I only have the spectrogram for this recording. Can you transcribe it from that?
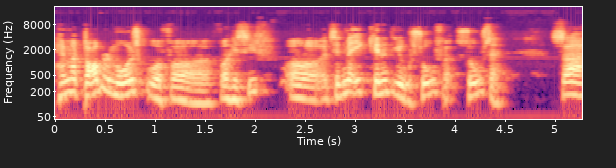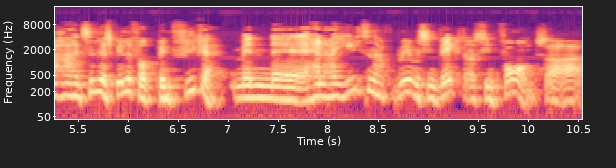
han var dobbelt målscorer for, for Hesif, og til dem, der ikke kender Diego Sosa, Sosa, så har han tidligere spillet for Benfica, men øh, han har hele tiden haft problemer med sin vægt og sin form, så øh,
